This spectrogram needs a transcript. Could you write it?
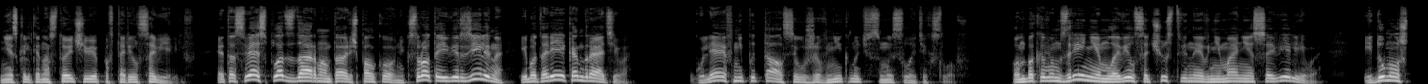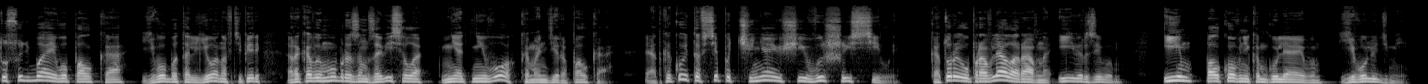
несколько настойчивее повторил Савельев. Это связь с плацдармом, товарищ полковник, с ротой Верзилина и батареей Кондратьева. Гуляев не пытался уже вникнуть в смысл этих слов. Он боковым зрением ловил сочувственное внимание Савельева и думал, что судьба его полка, его батальонов теперь роковым образом зависела не от него, командира полка, и от какой-то всеподчиняющей высшей силы, которая управляла равно Иверзевым, им, полковником Гуляевым, его людьми.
